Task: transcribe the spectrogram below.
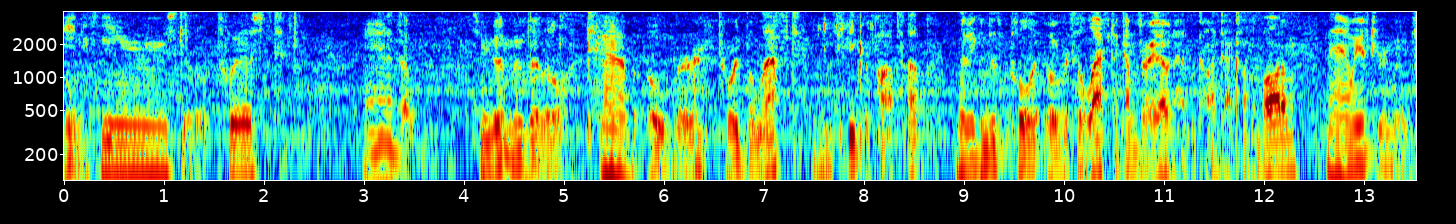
In here, just get a little twist. And it's out. So you're gonna move that little tab over toward the left and the speaker pops up. Then we can just pull it over to the left. It comes right out, has the contacts on the bottom. Now we have to remove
